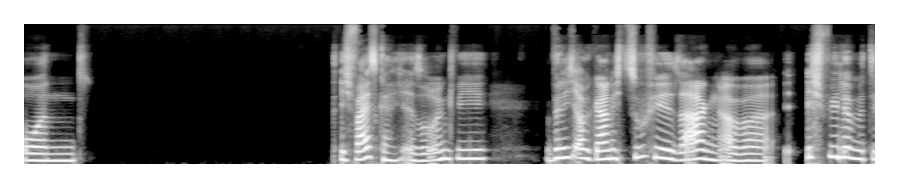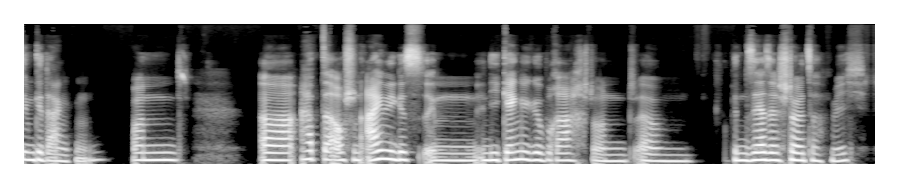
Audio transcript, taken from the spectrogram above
Und ich weiß gar nicht, also irgendwie will ich auch gar nicht zu viel sagen, aber ich spiele mit dem Gedanken und äh, habe da auch schon einiges in, in die Gänge gebracht und ähm, bin sehr, sehr stolz auf mich,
